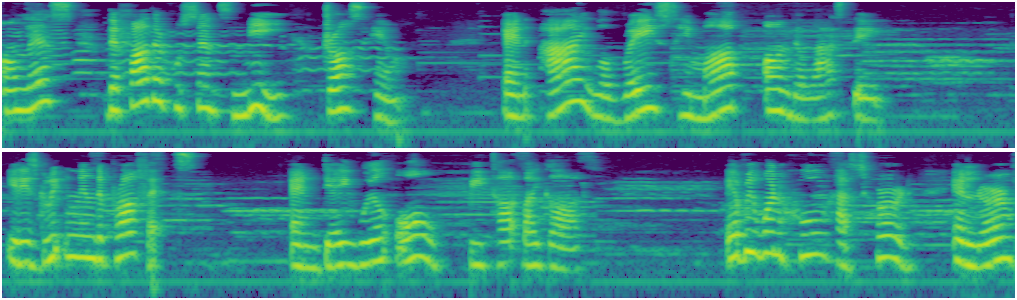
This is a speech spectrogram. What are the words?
unless the Father who sends me draws him, and I will raise him up on the last day. It is written in the prophets, and they will all be taught by God. Everyone who has heard and learned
